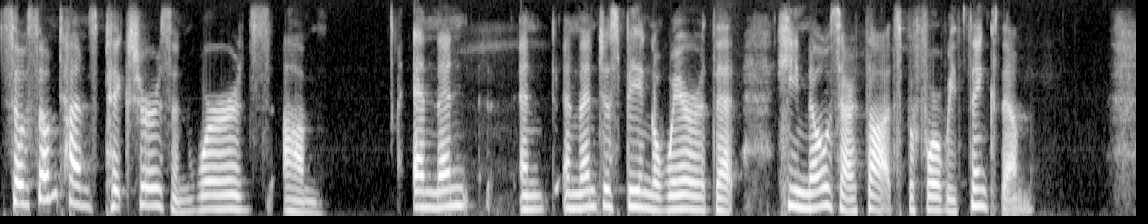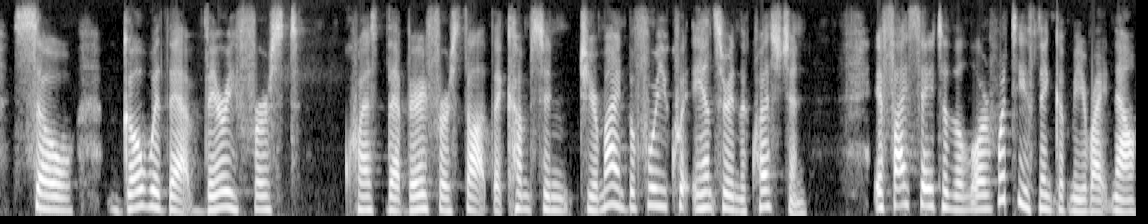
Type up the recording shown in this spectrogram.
So sometimes pictures and words um, and then and and then just being aware that he knows our thoughts before we think them. So go with that very first quest that very first thought that comes into your mind before you quit answering the question. If i say to the lord what do you think of me right now?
